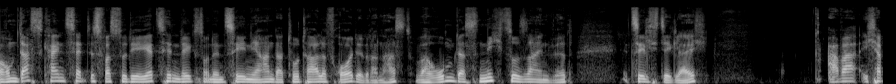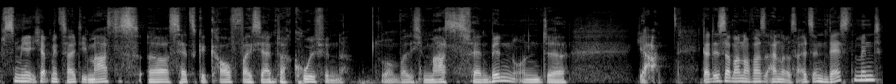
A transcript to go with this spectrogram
Warum das kein Set ist, was du dir jetzt hinlegst und in zehn Jahren da totale Freude dran hast, warum das nicht so sein wird, erzähle ich dir gleich. Aber ich habe mir, ich habe mir jetzt halt die Masters äh, gekauft, weil ich sie einfach cool finde, so, weil ich ein Masters Fan bin und äh, ja, das ist aber noch was anderes. Als Investment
